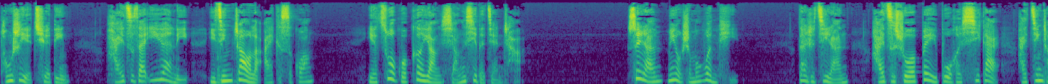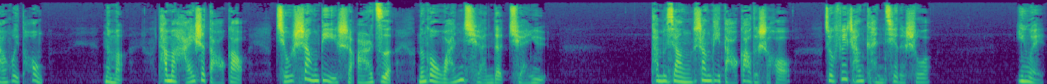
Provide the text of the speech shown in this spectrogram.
同时也确定孩子在医院里。已经照了 X 光，也做过各样详细的检查。虽然没有什么问题，但是既然孩子说背部和膝盖还经常会痛，那么他们还是祷告，求上帝使儿子能够完全的痊愈。他们向上帝祷告的时候，就非常恳切的说：“因为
